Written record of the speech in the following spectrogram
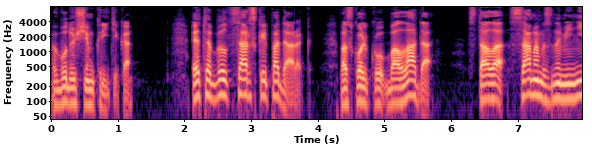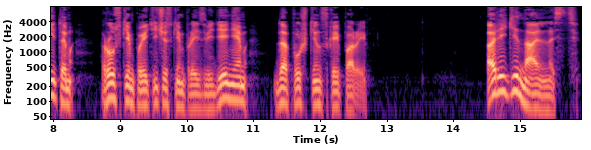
в будущем критика. Это был царский подарок, поскольку баллада стала самым знаменитым русским поэтическим произведением до пушкинской поры. Оригинальность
